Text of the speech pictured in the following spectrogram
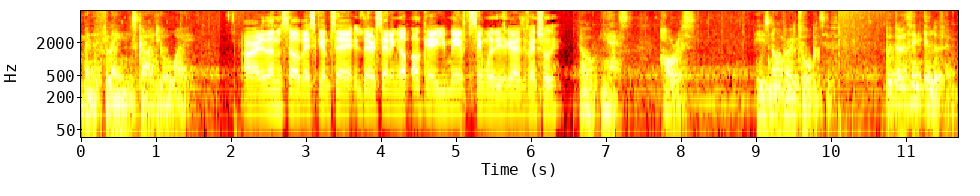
May the flames guide your way. Alright, then, so basically I'm saying, they're setting up, okay, you may have to save one of these guys eventually. Oh, yes, Horace. He's not very talkative. But don't think ill of him.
